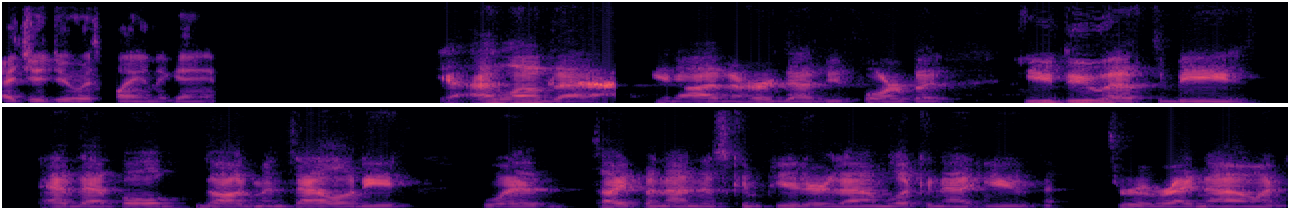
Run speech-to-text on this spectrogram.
as you do as playing the game yeah i love that you know i haven't heard that before but you do have to be have that bulldog mentality with typing on this computer that i'm looking at you through right now and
